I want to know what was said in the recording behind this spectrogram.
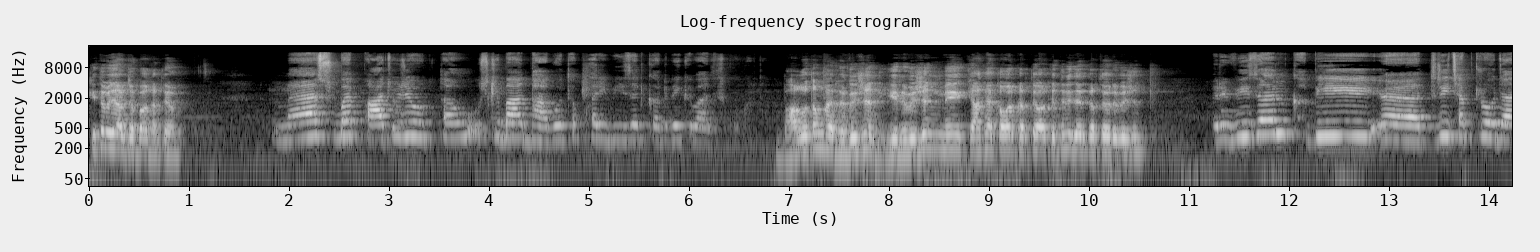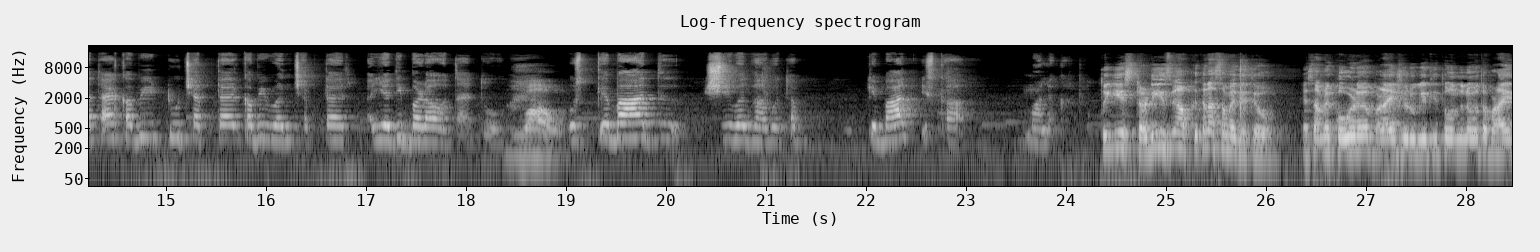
कितने बजे आप जपा करते हो? मैं सुबह पाँच बजे उठता हूँ उसके बाद भागवतम का रिवीजन करने के बाद इसको करता भागवतम का रिवीजन ये रिवीजन में क्या क्या कवर करते हो और कितनी देर करते हो रिवीजन रिवीजन कभी थ्री चैप्टर हो जाता है कभी टू चैप्टर कभी वन चैप्टर यदि बड़ा होता है तो। वाह उसके बाद श्रीमद् भागवतम के बाद इसका माला करते तो ये स्टडीज़ में आप कितना समय देते हो? जैसे हमने कोविड में पढ़ाई शुरू की थी तो उन दिनों में तो पढ़ाई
